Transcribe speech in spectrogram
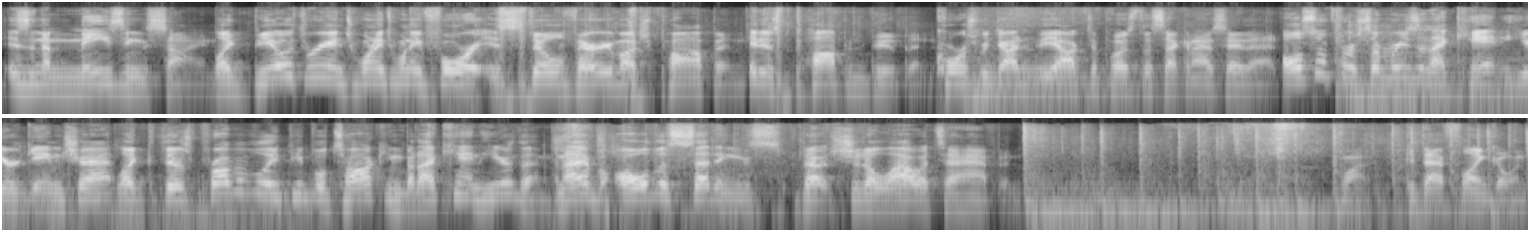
is an amazing sign. Like, BO3 in 2024 is still very much popping. It is poppin' poopin'. Of course, we got to the octopus the second I say that. Also, for some reason, I can't hear game chat. Like, there's probably people talking, but I can't hear them. And I have all the settings that should allow it to happen. Come on, get that flank going.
